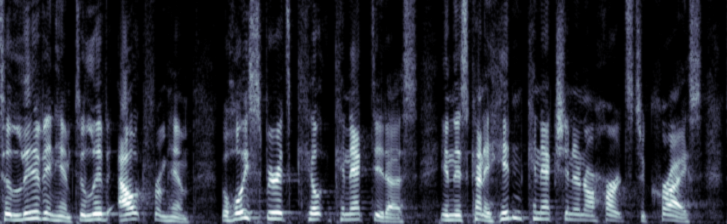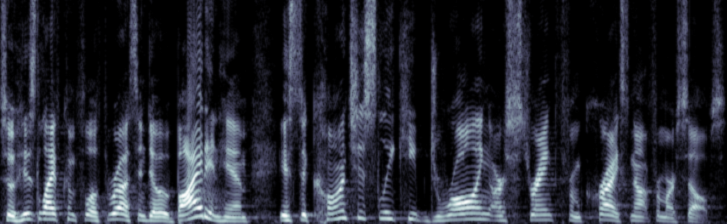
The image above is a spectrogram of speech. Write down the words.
to live in Him, to live out from Him. The Holy Spirit's connected us in this kind of hidden connection in our hearts to Christ so His life can flow through us. And to abide in Him is to consciously keep drawing our strength from Christ, not from ourselves.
